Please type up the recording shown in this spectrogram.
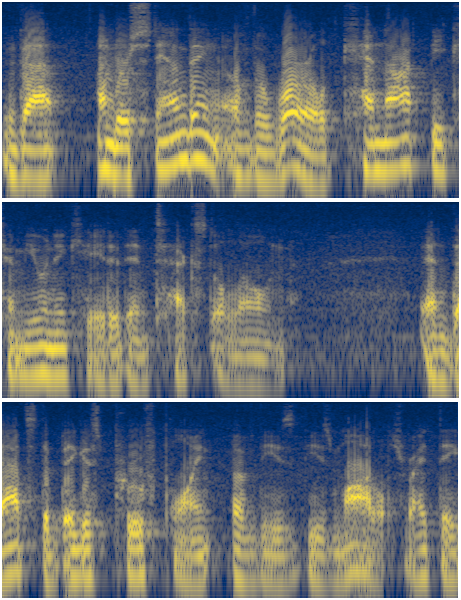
that understanding of the world cannot be communicated in text alone. And that's the biggest proof point of these, these models, right? They,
